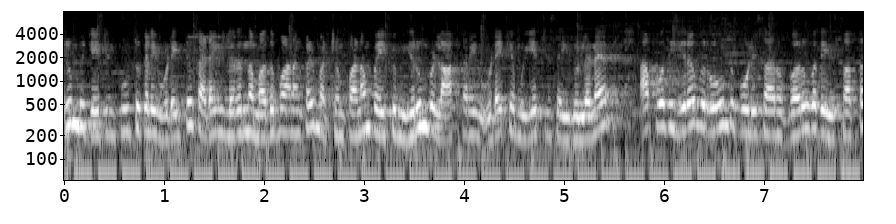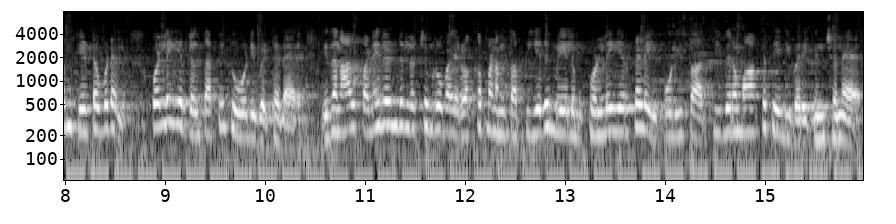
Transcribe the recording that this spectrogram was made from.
இரும்பு கேட்டின் பூட்டுகளை உடைத்து கடையில் இருந்த மதுபானங்கள் மற்றும் பணம் வைக்கும் இரும்பு லாக்கரை உடைக்க முயற்சி செய்துள்ளனர். அப்போது இரவு ரோந்து போலீசார் வருவதை சத்தம் கேட்டவுடன் கொள்ளையர்கள் தப்பித்து ஓடிவிட்டனர். இதனால் பனிரெண்டு லட்சம் ரூபாய் ரொக்கப்பணம் தப்பியது. மேலும் கொள்ளையர்களை போலீசார் தீவிரமாக தேடி வருகின்றனர்.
